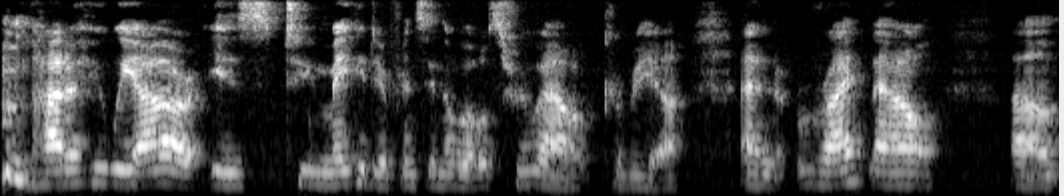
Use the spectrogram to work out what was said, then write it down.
Part of who we are is to make a difference in the world through our career. And right now, um,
